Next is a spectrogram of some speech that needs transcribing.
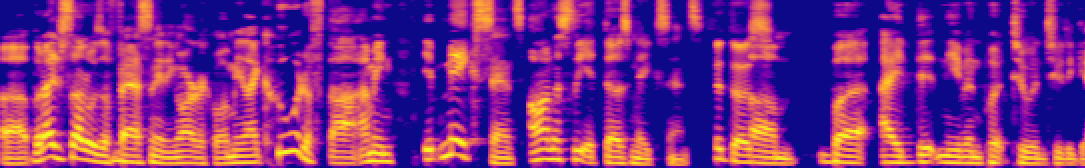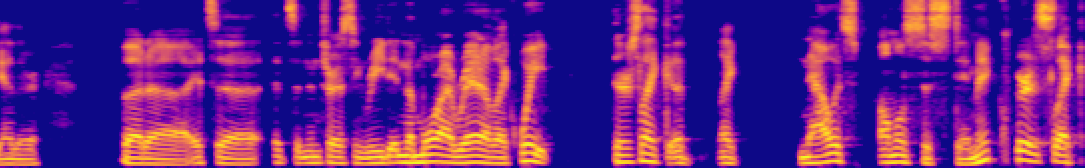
Uh, but I just thought it was a hmm. fascinating article. I mean, like, who would have thought? I mean, it makes sense. Honestly, it does make sense. It does. Um, but I didn't even put two and two together. But uh, it's a it's an interesting read. And the more I read, I'm like, wait, there's like a like now it's almost systemic where it's like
